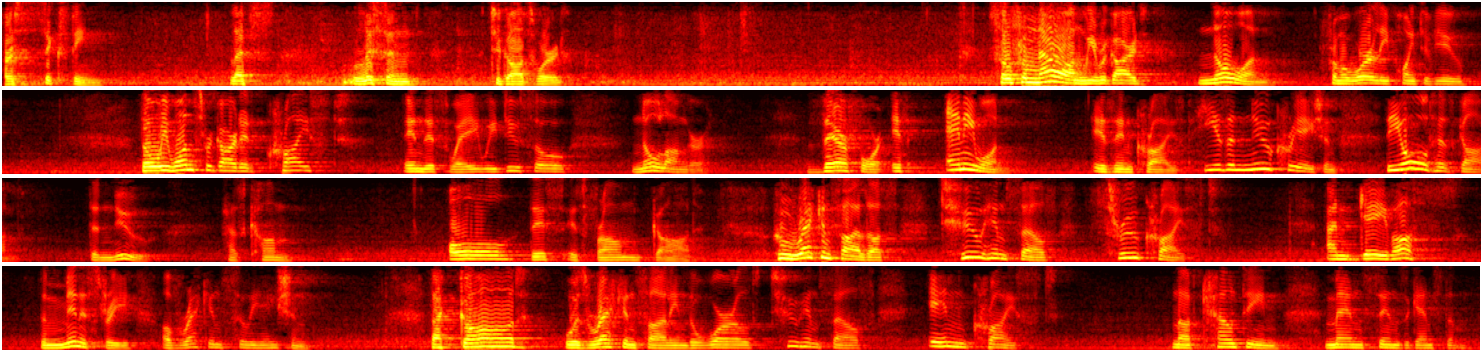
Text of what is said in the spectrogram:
verse 16. Let's listen to God's word. So from now on, we regard no one from a worldly point of view. Though we once regarded Christ in this way, we do so no longer. Therefore, if anyone is in Christ, he is a new creation. The old has gone the new has come. All this is from God, who reconciled us to himself through Christ and gave us the ministry of reconciliation. That God was reconciling the world to himself in Christ, not counting men's sins against them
